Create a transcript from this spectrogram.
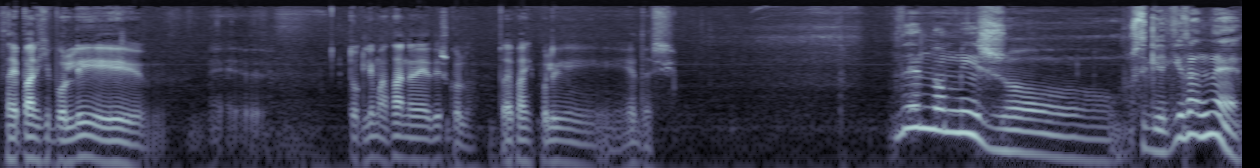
Θα υπάρχει πολύ. ε, Το κλίμα θα είναι δύσκολο. Θα υπάρχει πολύ ένταση. Δεν νομίζω. Στην Κερκίδα ναι.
